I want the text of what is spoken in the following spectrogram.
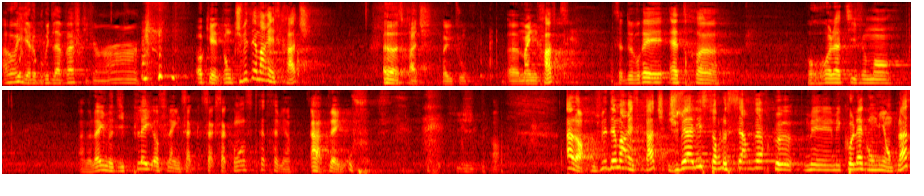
Ah oui, il y a le bruit de la vache qui fait. ok, donc je vais démarrer Scratch. Euh, Scratch, pas du tout. Euh, Minecraft. Ça devrait être euh, relativement Ah ben là, il me dit play offline. Ça, ça- ça commence très très bien. Ah, play, ouf. Alors, je vais démarrer Scratch. Je vais aller sur le serveur que mes, mes collègues ont mis en place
